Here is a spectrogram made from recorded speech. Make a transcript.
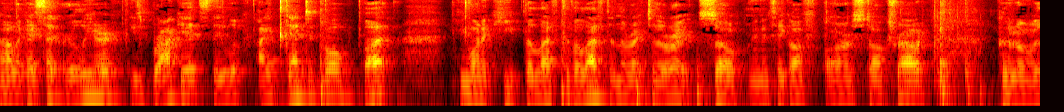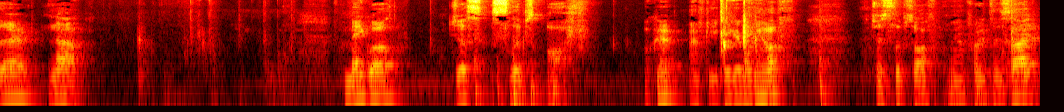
uh, like I said earlier, these brackets, they look identical, but you want to keep the left to the left and the right to the right. So we're going to take off our stock shroud, put it over there. Now, Magwell just slips off. Okay, after you take everything off, just slips off. I'm going to put it to the side.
